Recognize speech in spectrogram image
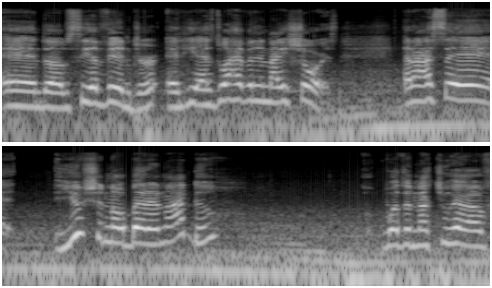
and uh, see Avenger, and he asked, "Do I have any nice shorts?" And I said, "You should know better than I do whether or not you have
